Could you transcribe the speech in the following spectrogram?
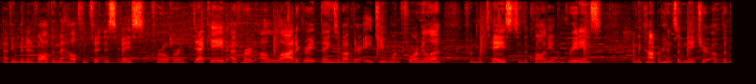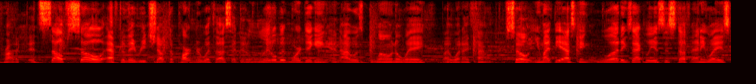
Having been involved in the health and fitness space for over a decade, I've heard a lot of great things about their AG1 formula, from the taste to the quality of ingredients and the comprehensive nature of the product itself. So, after they reached out to partner with us, I did a little bit more digging and I was blown away by what I found. So, you might be asking, what exactly is this stuff, anyways?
